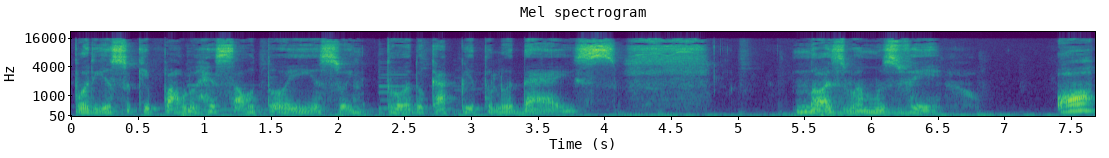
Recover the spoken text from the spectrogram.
Por isso que Paulo ressaltou isso em todo o capítulo 10. Nós vamos ver Ó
